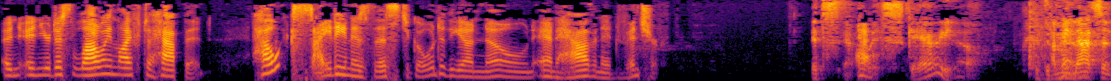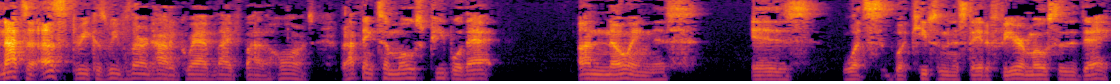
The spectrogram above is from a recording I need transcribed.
and, and you're just allowing life to happen. How exciting is this to go into the unknown and have an adventure? It's, oh, it's scary though. I mean, not to not to us three because we've learned how to grab life by the horns, but I think to most people that unknowingness is what's what keeps them in a state of fear most of the day.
